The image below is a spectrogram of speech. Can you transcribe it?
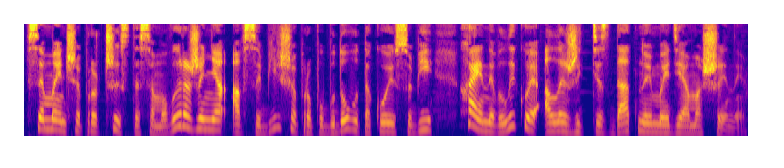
все менше про чисте самовираження, а все більше про побудову такої собі, хай невеликої, але життєздатної медіамашини.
